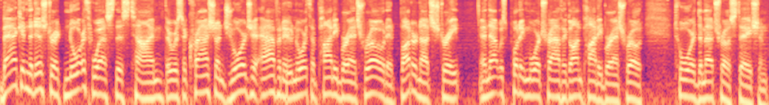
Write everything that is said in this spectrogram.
Back in the district northwest this time, there was a crash on Georgia Avenue north of Piney Branch Road at Butternut Street, and that was putting more traffic on Piney Branch Road toward the metro station.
